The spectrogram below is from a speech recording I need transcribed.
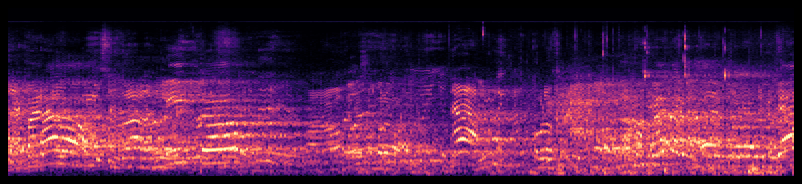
Preparado. Listo. Ya. Vamos, Natalie. Ya.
